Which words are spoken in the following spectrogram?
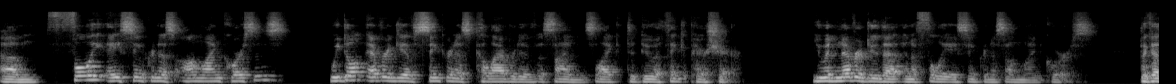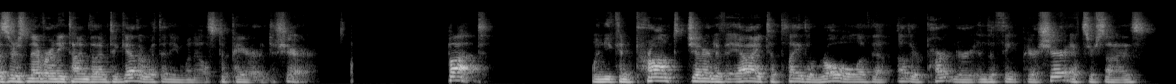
um, fully asynchronous online courses, we don't ever give synchronous collaborative assignments like to do a think, pair, share. You would never do that in a fully asynchronous online course because there's never any time that I'm together with anyone else to pair and to share. But when you can prompt generative AI to play the role of that other partner in the think, pair, share exercise,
